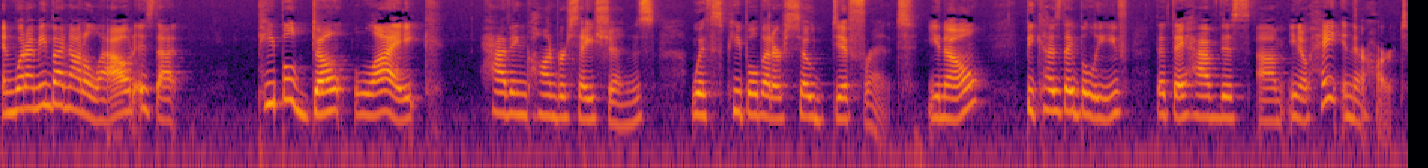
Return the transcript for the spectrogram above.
And what I mean by not allowed is that people don't like having conversations with people that are so different, you know, because they believe that they have this, um, you know, hate in their heart.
